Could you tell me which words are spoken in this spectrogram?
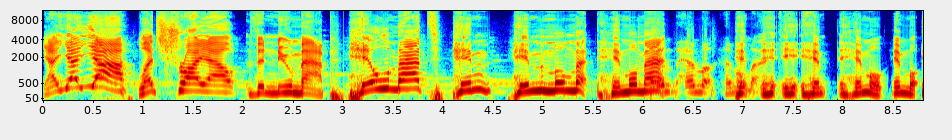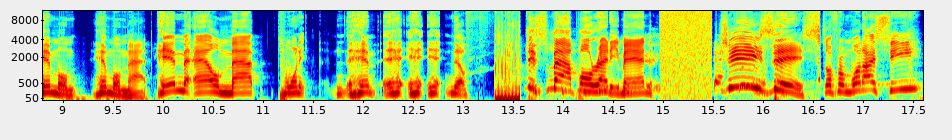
Yeah, yeah, yeah. Let's try out the new map. Hillmat, him, himmelmat, himmelmat, Him, him, him, him, him, himmel, himmel, himmel, himmelmat, him, L map 20, him, no, this map already, man. Jesus. So from what I see,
